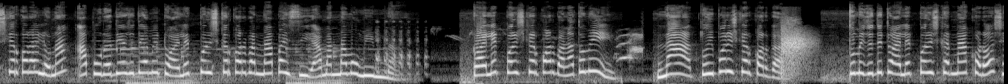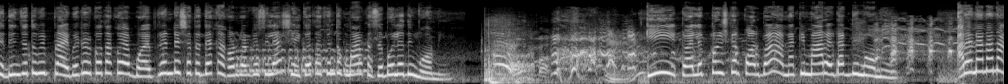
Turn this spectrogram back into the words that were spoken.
পরিষ্কার করাইলো না? আপুরা দিয়ে যদি আমি টয়লেট পরিষ্কার করবার না পাইছি, আমার নামও মিম না। টয়লেট পরিষ্কার করবা না তুমি? না, তুই পরিষ্কার করগা। তুমি যদি টয়লেট পরিষ্কার না করো, সেদিন যে তুমি প্রাইভেটের কথা কয়ে বয়ফ্রেন্ডের সাথে দেখা করবার গেছিলে, সেই কথা কিন্তু মার কাছে বলে দিমু আমি। কি টয়লেট পরিষ্কার করবা নাকি মারে ডাক দিমু আমি? আরে না না না,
